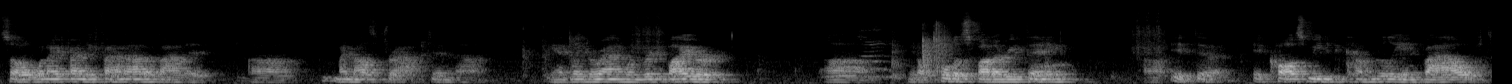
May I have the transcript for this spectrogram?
so when I finally found out about it, uh, my mouth dropped. And, uh, and later on, when Rick Beyer, uh, you know, told us about everything, uh, it, uh, it caused me to become really involved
